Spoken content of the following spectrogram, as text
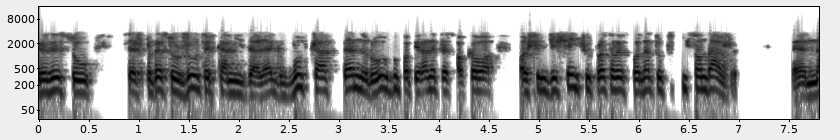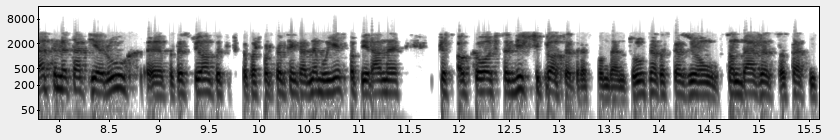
kryzysu też protestu żółtych kamizelek, wówczas ten ruch był popierany przez około 80% respondentów wszystkich sondaży. E, na tym etapie ruch e, protestujący przeciwko paszportowi sanitarnemu jest popierany przez około 40% respondentów. Na to wskazują sondaże z ostatnich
